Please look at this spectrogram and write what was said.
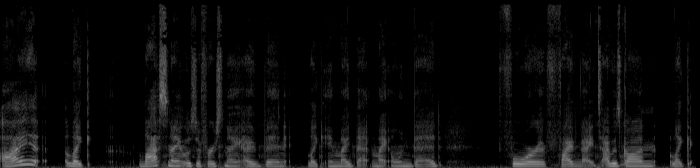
I like last night was the first night I've been like in my bed, my own bed, for five nights. I was gone like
